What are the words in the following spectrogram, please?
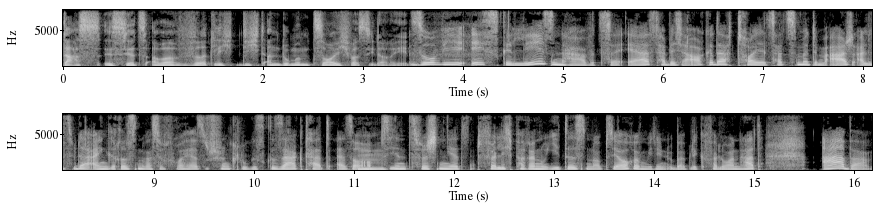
das ist jetzt aber wirklich dicht an dummem Zeug, was Sie da reden. So wie ich es gelesen habe zuerst, habe ich auch gedacht, toll, jetzt hat sie mit dem Arsch alles wieder eingerissen, was sie vorher so schön kluges gesagt hat. Also mhm. ob sie inzwischen jetzt völlig paranoid ist und ob sie auch irgendwie den Überblick verloren hat. Aber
